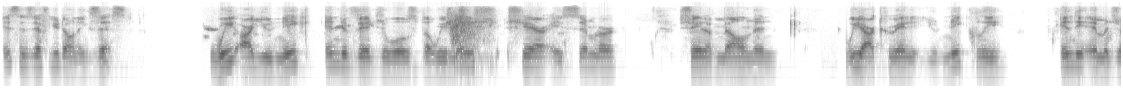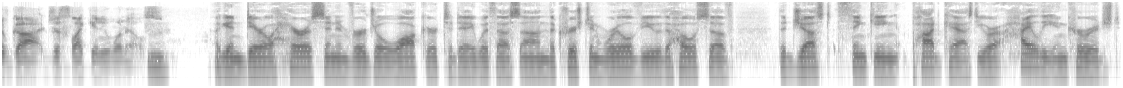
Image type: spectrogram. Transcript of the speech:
it's as if you don't exist. We are unique individuals, though we may sh- share a similar shade of melanin. We are created uniquely in the image of God, just like anyone else. Mm. Again, Darrell Harrison and Virgil Walker today with us on the Christian Worldview, the hosts of the Just Thinking podcast. You are highly encouraged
